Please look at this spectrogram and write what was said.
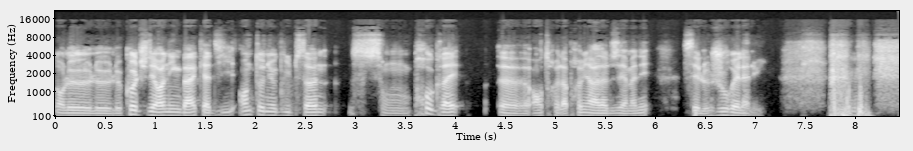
dans le, le, coach des running back, a dit Antonio Gibson, son progrès euh, entre la première et la deuxième année, c'est le jour et la nuit.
